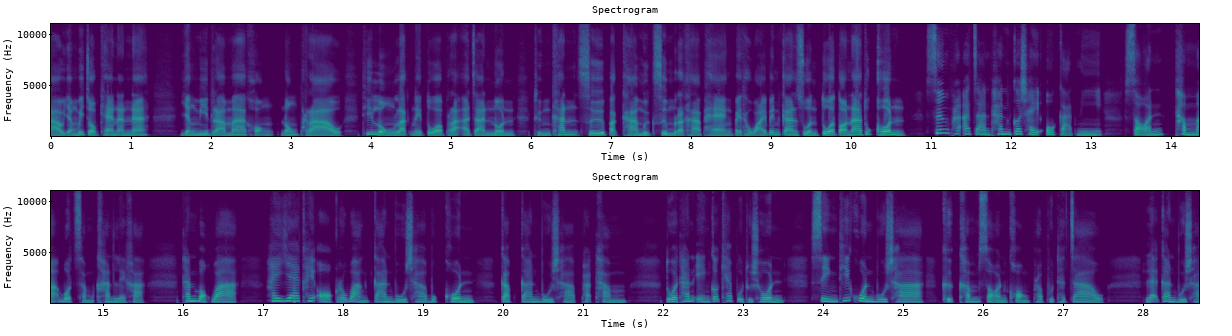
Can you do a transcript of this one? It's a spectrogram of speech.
ราวยังไม่จบแค่นั้นนะ ยังมีดราม่าของน้องพราวที่หลงรักในตัวพระอาจารย์นนท์ถึงขั้นซื้อปากกาหมึกซึมราคาแพงไปถวายเป็นการส่วนตัวต่อหน้าทุกคน ซึ่งพระอาจารย์ท่านก็ใช้โอกาสนี้ สอนธรรมะบทสำคัญเลยค่ะ ท่านบอกว่าให้แยกให้ออกระหว่างการบูชาบุคคล กับการบูชาพระธรรม ตัวท่านเองก็แค่ปุถุชน สิ่งที่ควรบูชาคือคำสอนของพระพุทธเจ้า และการบูชา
